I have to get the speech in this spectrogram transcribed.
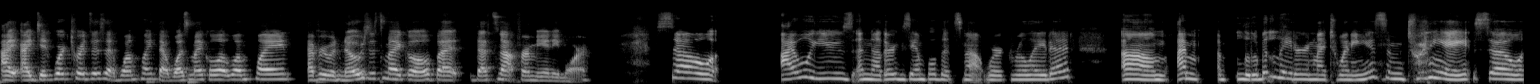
I, I did work towards this at one point. That was my goal at one point. Everyone knows it's my goal, but that's not for me anymore. So I will use another example that's not work related. Um, I'm a little bit later in my 20s. I'm 28. So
